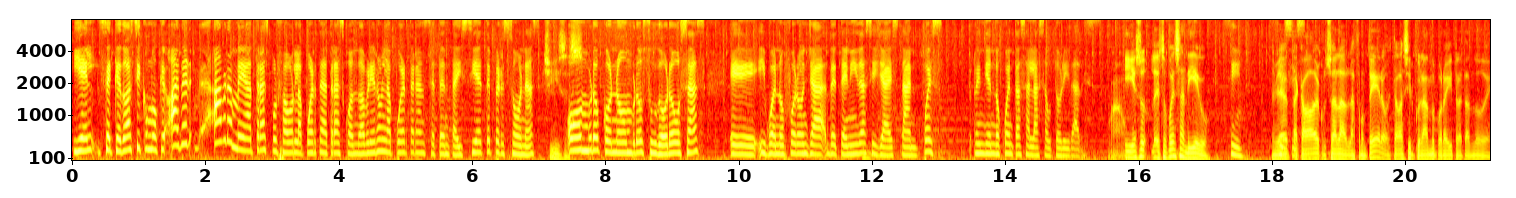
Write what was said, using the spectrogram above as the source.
Y él se quedó así como que, a ver, ábrame atrás, por favor, la puerta de atrás. Cuando abrieron la puerta eran 77 personas, Jesus. hombro con hombro, sudorosas, eh, y bueno, fueron ya detenidas y ya están, pues, rindiendo cuentas a las autoridades. Y eso, eso fue en San Diego. Sí. Había Sí, sí, acabado de cruzar la, la frontera o estaba circulando por ahí tratando de...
